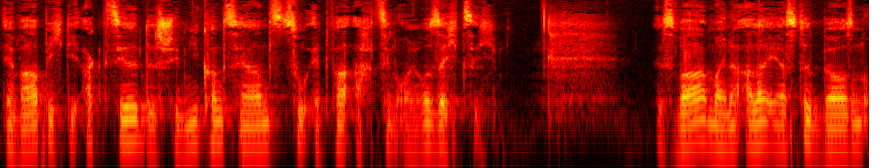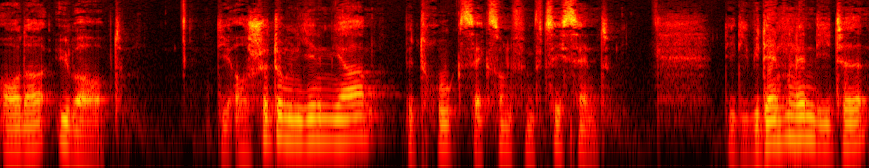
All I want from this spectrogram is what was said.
erwarb ich die Aktie des Chemiekonzerns zu etwa 18,60 Euro. Es war meine allererste Börsenorder überhaupt. Die Ausschüttung in jenem Jahr betrug 56 Cent. Die Dividendenrendite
